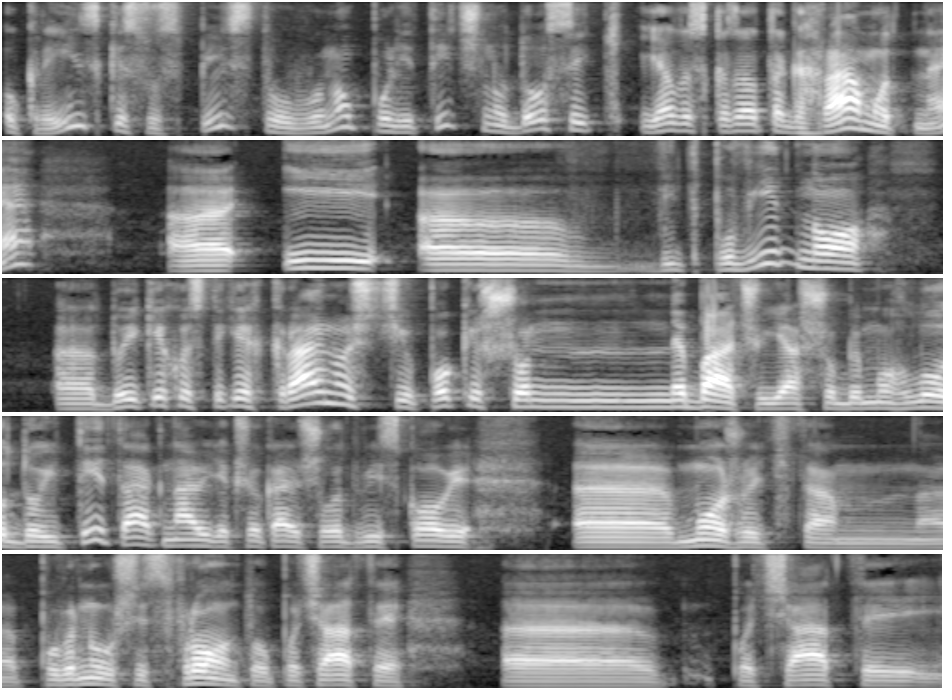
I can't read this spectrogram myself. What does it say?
Українське суспільство, воно політично досить, я би сказав так, грамотне. Е, і е, відповідно е, до якихось таких крайнощів поки що не бачу я, що би могло дойти, так, навіть якщо кажуть, що от військові е, можуть там, е, повернувшись з фронту, почати, е, почати,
